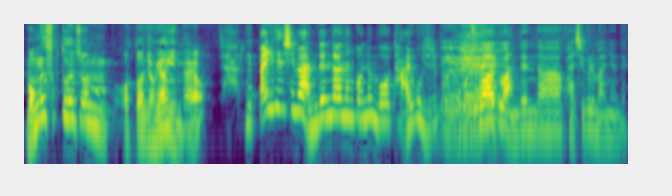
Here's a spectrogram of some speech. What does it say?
먹는 속도는 좀 어떤 영향이 있나요? 자, 빨리 드시면 안 된다는 거는 뭐 다 알고 계실 거예요. 네. 뭐 소화도 안 된다, 과식을 많이 하는데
